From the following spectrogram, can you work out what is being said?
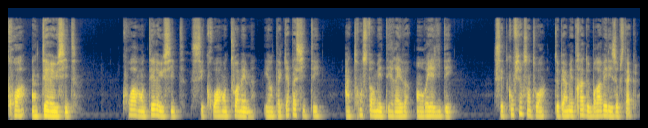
Crois en tes réussites. Croire en tes réussites, c'est croire en toi-même et en ta capacité à transformer tes rêves en réalité. Cette confiance en toi te permettra de braver les obstacles,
